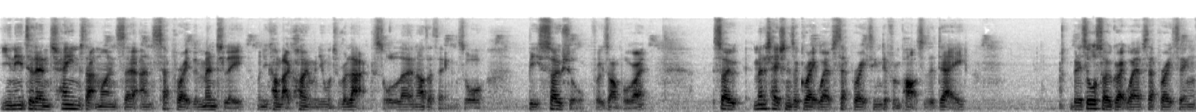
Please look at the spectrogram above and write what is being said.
you need to then change that mindset and separate them mentally when you come back home and you want to relax or learn other things or be social, for example, right? So meditation is a great way of separating different parts of the day, but it's also a great way of separating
